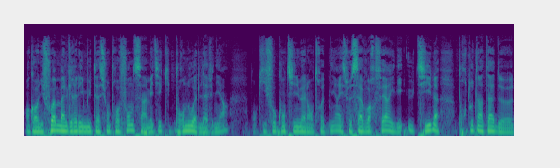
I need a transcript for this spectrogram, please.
Encore une fois, malgré les mutations profondes, c'est un métier qui pour nous a de l'avenir. Donc il faut continuer à l'entretenir et ce savoir-faire, il est utile pour tout un tas de,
